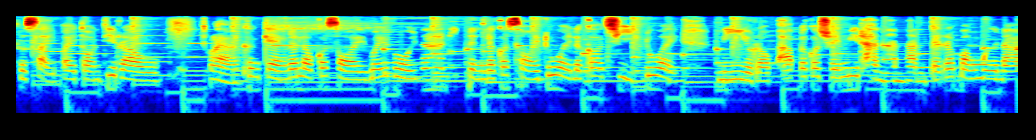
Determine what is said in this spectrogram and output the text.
เราใส่ไปตอนที่เราเครื่องแกงแล้วเราก็ซอยไว้โรยหน้านิดนึงแล้วก็ซอยด้วยแล้วก็ฉีกด้วย นี่เราพับแล้วก็ใช้มีดหั่นหั่นหั่นแต่ระวังมือนะ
